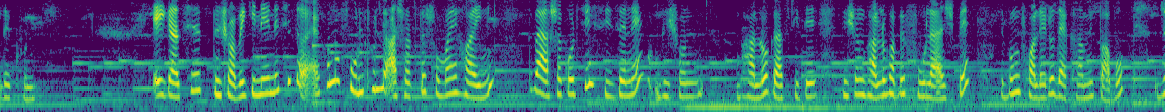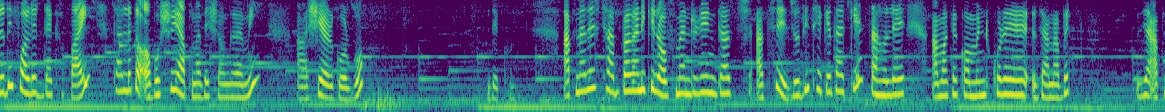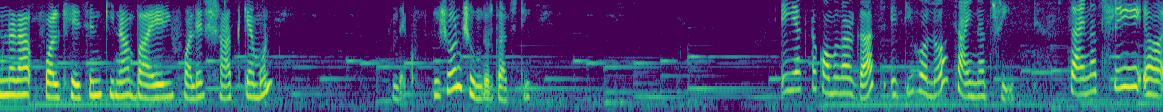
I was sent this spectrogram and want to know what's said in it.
দেখুন এই গাছে সবে কিনে এনেছি তো এখনও ফুল টুল আসার তো সময় হয়নি। তবে আশা করছি সিজনে ভীষণ ভালো গাছটিতে ভীষণ ভালোভাবে ফুল আসবে এবং ফলেরও দেখা আমি পাবো। যদি ফলের দেখা পাই, তাহলে তো অবশ্যই আপনাদের সঙ্গে আমি শেয়ার করব। দেখুন, আপনাদের ছাদ বাগানে কি রফ ম্যান্ডারিন গাছ আছে? যদি থেকে থাকে, তাহলে আমাকে কমেন্ট করে জানাবেন। যে আপনারা ফল খেয়েছেন কি না বা এই ফলের স্বাদ কেমন? দেখুন ভীষণ সুন্দর গাছটি। এই একটা কমলার গাছ, এটি হলো চাইনা থ্রি চায়না থ্রি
